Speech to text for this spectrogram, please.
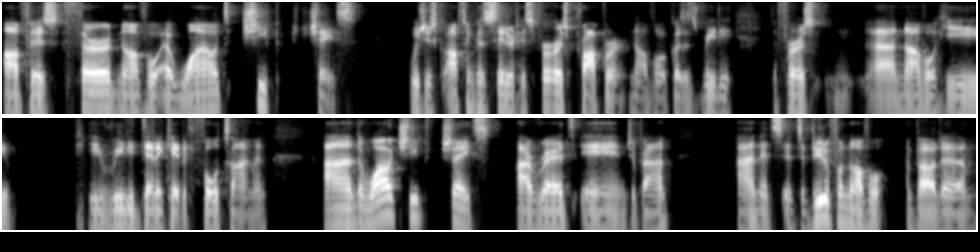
of his third novel, A Wild Sheep Chase, which is often considered his first proper novel because it's really the first uh, novel he he really dedicated full time and and the Wild Sheep Chase I read in Japan, and it's it's a beautiful novel about um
